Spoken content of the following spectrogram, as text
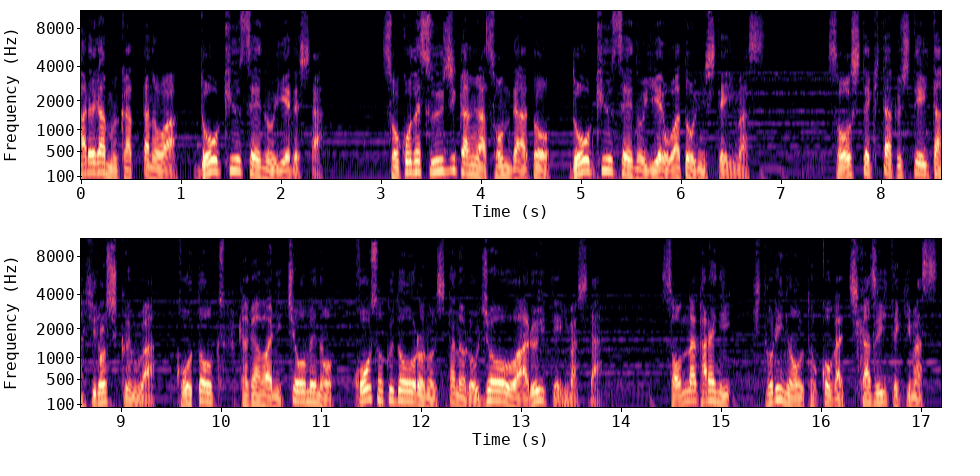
彼が向かったのは同級生の家でした。そこで数時間遊んだ後、同級生の家を後にしています。そうして帰宅していたひろしくんは、江東区深川2丁目の高速道路の下の路上を歩いていました。そんな彼に一人の男が近づいてきます。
